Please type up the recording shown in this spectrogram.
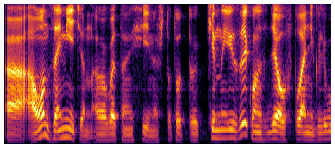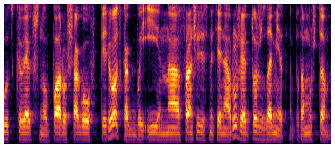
а, а он заметен э, в этом фильме, что тут киноязык он сделал в плане голливудского экшена пару шагов вперед, как бы, и на франшизе «Смертельное оружие» это тоже заметно, потому что,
